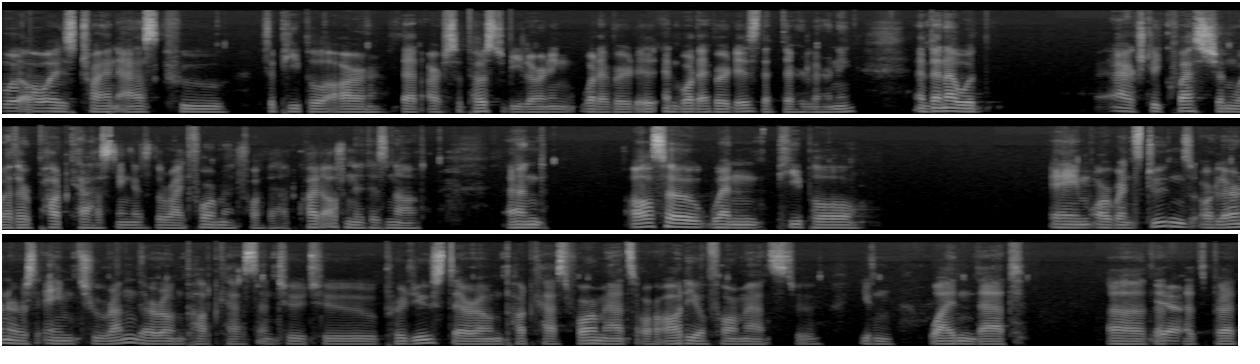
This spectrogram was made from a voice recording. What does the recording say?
I will always try and ask who the people are that are supposed to be learning whatever it is and whatever it is that they're learning. And then i would actually question whether podcasting is the right format for that. Quite often it is not. And also when people aim or when students or learners aim to run their own podcasts and to to produce their own podcast formats or audio formats to even widen that uh, that, yeah. that spread.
